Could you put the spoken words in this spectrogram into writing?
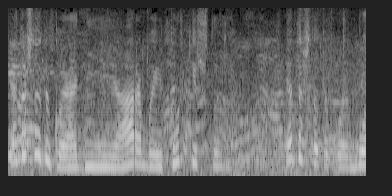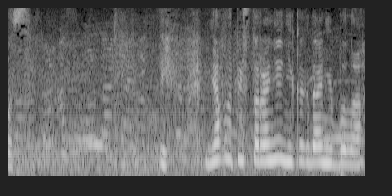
Это что такое? Одни арабы и турки, что ли? Это что такое? Босс. Я в этой стороне никогда не была.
